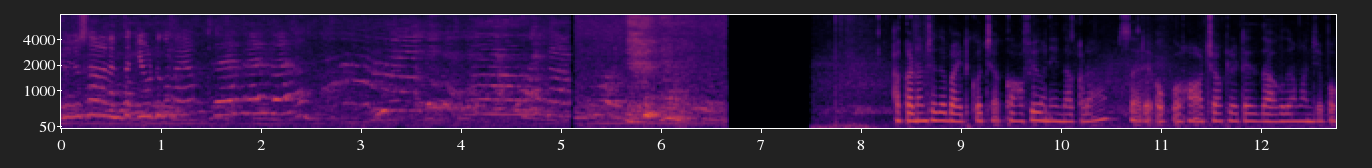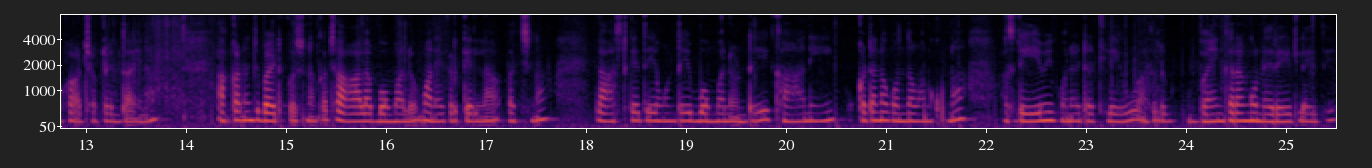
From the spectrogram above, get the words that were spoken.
చూసారా ఎంత క్యూట్గా ఉన్నాయో? అక్కడ నుంచి అయితే బయటకు వచ్చా కాఫీ కొనింది అక్కడ. సరే ఒక హాట్ చాక్లెట్ అయితే తాగుదామని చెప్పి ఒక హాట్ చాక్లెట్ తాగిన. అక్కడ నుంచి బయటకు వచ్చినాక చాలా బొమ్మలు మనం ఎక్కడికి వెళ్ళినా వచ్చినా. లాస్ట్కి అయితే ఏముంటాయి? బొమ్మలు ఉంటాయి. కానీ ఒక్కటన్నా కొందాం అనుకున్నా అసలు ఏమీ కొనేటట్లేవు. అసలు భయంకరంగా ఉన్నాయి రేట్లు అయితే.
